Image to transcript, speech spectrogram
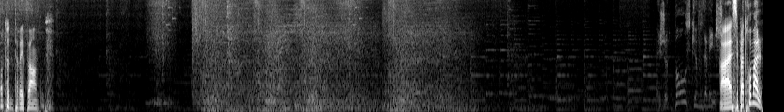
On tenterait pas. hein. Une chance. Ah, c'est pas trop mal.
